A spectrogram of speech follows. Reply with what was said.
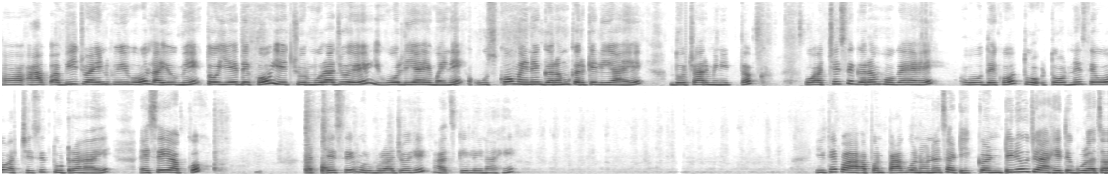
आप अभी ज्वाइन हुई हो लाइव में तो ये देखो, ये चुरमुरा जो है, वो लिया है मैंने, उसको मैंने गरम करके लिया है, दो चार मिनट तक। वो अच्छे से गरम हो गया है। वो देखो तो, तोड़ने से वो अच्छे से टूट रहा है। ऐसे आपको अच्छे से मुरमुरा जो है भाज के लेना है। इथे पा आपण पाक बनवण्यासाठी कंटिन्यू जे आहे ते गुळाचा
